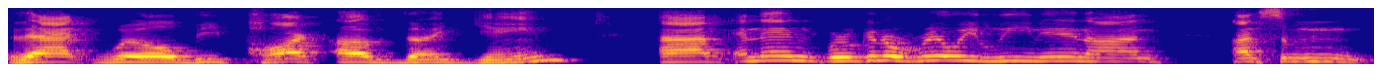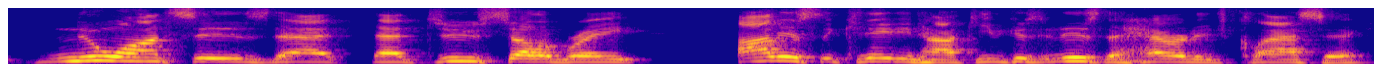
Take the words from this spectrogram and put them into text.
that will be part of the game. Um, and then we're going to really lean in on on some nuances that that do celebrate obviously Canadian hockey because it is the Heritage Classic.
